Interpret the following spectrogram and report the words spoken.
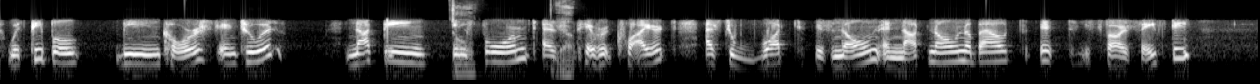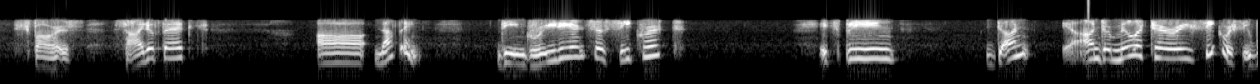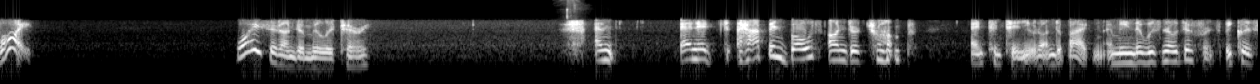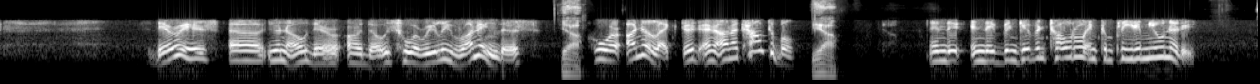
with people being coerced into it, not being informed as Yeah. they're required as to what is known and not known about it as far as safety, as far as side effects. Uh, nothing. The ingredients are secret. It's being done under military secrecy. Why? Why is it under military? And and it happened both under Trump and continued under Biden. I mean, there was no difference because there is, uh, you know, there are those who are really running this Yeah, who are unelected and unaccountable, yeah. and they and they've been given total and complete immunity.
